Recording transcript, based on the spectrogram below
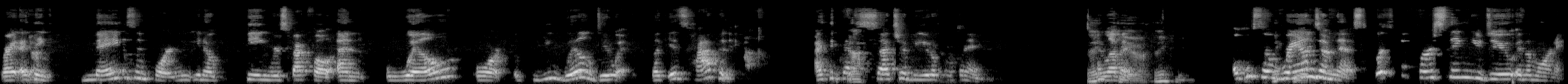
right? I Yeah. think may is important, you know, being respectful and will or you will do it. Like it's happening. I think that's such a beautiful thing. Thank love you. it. Thank you. Okay, so Thank you. randomness. What's the first thing you do in the morning?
